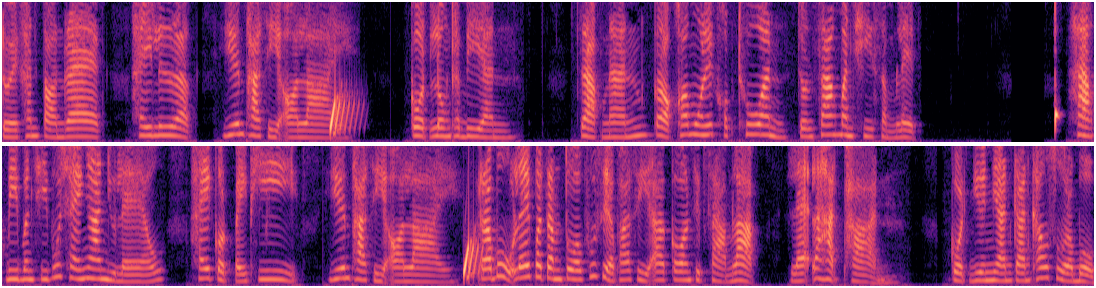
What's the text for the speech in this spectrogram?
โดยขั้นตอนแรก ให้เลือก ยื่นภาษีออนไลน์ กดลงทะเบียน จากนั้นกรอกข้อมูลให้ครบถ้วนจนสร้างบัญชีสำเร็จ หากมีบัญชีผู้ใช้งานอยู่แล้ว ให้กดไปที่ ยื่นภาษีออนไลน์ ระบุเลขประจำตัวผู้เสียภาษีอากร 13 หลัก และรหัสผ่าน กดยืนยันการเข้าสู่ระบบ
